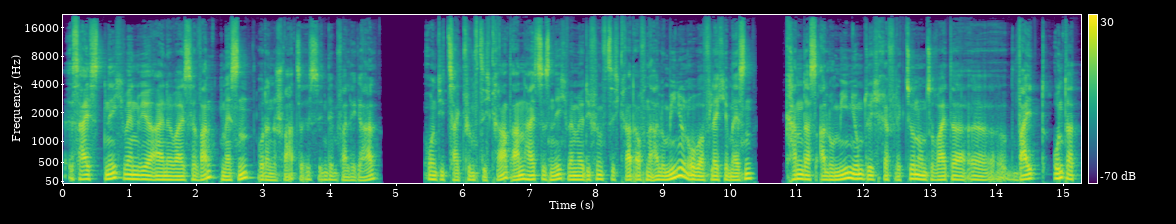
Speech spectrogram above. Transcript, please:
Es heißt nicht, wenn wir eine weiße Wand messen, oder eine schwarze ist in dem Fall egal, und die zeigt 50 Grad an, heißt es nicht, wenn wir die 50 Grad auf einer Aluminiumoberfläche messen, kann das Aluminium durch Reflexion und so weiter äh, weit unter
